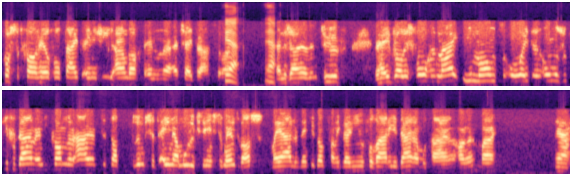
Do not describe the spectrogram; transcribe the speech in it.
kost het gewoon heel veel tijd, energie, aandacht en uh, et cetera. Ja, ja. En er zijn er natuurlijk, er heeft wel eens volgens mij iemand ooit een onderzoekje gedaan en die kwam eruit dat drums het één na moeilijkste instrument was. Maar ja, dan denk ik ook van, ik weet niet hoeveel waarde je daaraan moet ha- hangen, maar ja,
